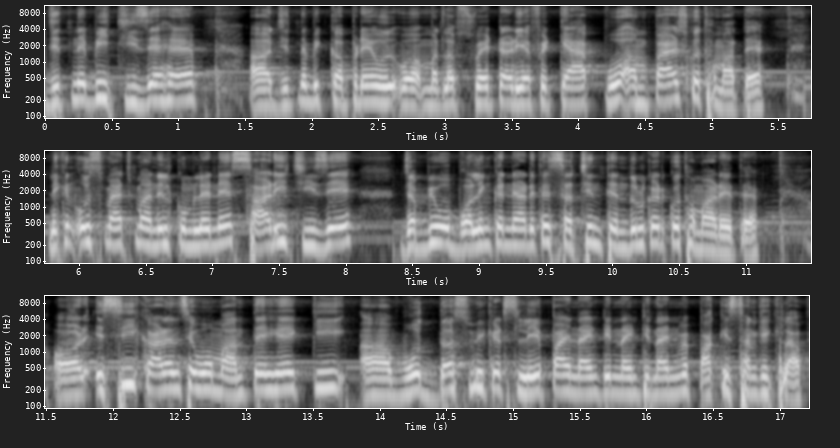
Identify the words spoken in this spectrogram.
जितने भी चीज़ें हैं जितने भी कपड़े मतलब स्वेटर या फिर कैप वो अंपायर्स को थमाते हैं। लेकिन उस मैच में अनिल कुंबले ने सारी चीज़ें, जब भी वो बॉलिंग करने आ रहे थे, सचिन तेंदुलकर को थमा रहे थे। और इसी कारण से वो मानते हैं कि वो दस विकेट्स ले पाए 1999 में पाकिस्तान के खिलाफ,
